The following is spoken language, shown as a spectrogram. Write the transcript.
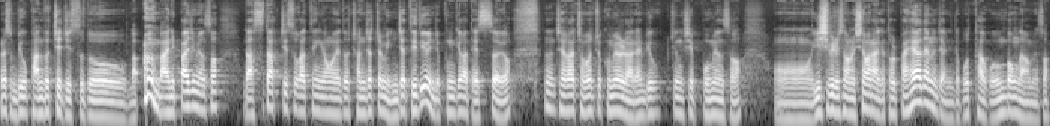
그래서 미국 반도체 지수도 많이 빠지면서 나스닥 지수 같은 경우에도 전저점이 이제 드디어 이제 붕괴가 됐어요. 제가 저번 주 금요일 날에 미국 증시 보면서 어, 21선을 시원하게 돌파해야 되는 자리인데 못하고 음봉 나오면서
